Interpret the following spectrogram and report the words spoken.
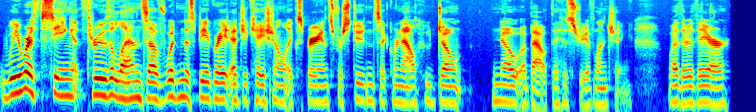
we were seeing it through the lens of wouldn't this be a great educational experience for students at Grinnell who don't know about the history of lynching, whether they're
